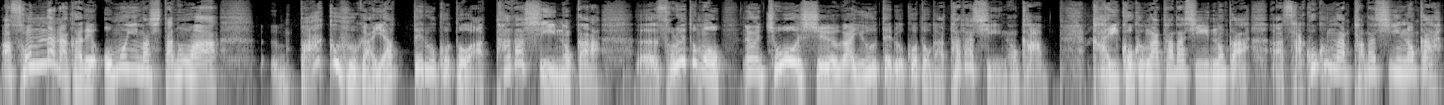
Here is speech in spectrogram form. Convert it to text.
あ、そんな中で思いましたのは、幕府がやってることは正しいのか、それとも、長州が言うてることが正しいのか、開国が正しいのか、鎖国が正しいのか、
